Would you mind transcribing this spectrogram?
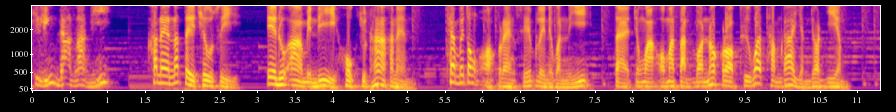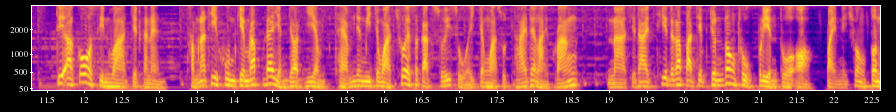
ที่ลิงก์ด้านล่างนี้ คะแนนนักเตะเชลซี เอดูอาร์เมนดี้6.5 คะแนน แทบไม่ต้องออกแรงเซฟเลยในวันนี้ แต่จังหวะออกมาตัดบอลนอกกรอบถือว่าทำได้อย่างยอดเยี่ยมติอาโกซินวา 7 คะแนน ทำหน้าที่คุมเกมรับได้อย่างยอดเยี่ยม แถมยังมีจังหวะช่วยสกัดสวยๆ จังหวะสุดท้ายได้หลายครั้ง น่าเสียดายที่ได้รับบาดเจ็บจนต้องถูกเปลี่ยนตัวออกไปในช่วงต้น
